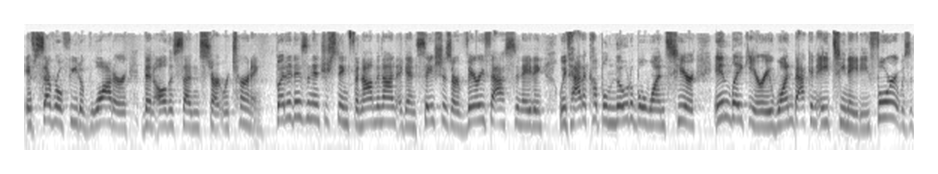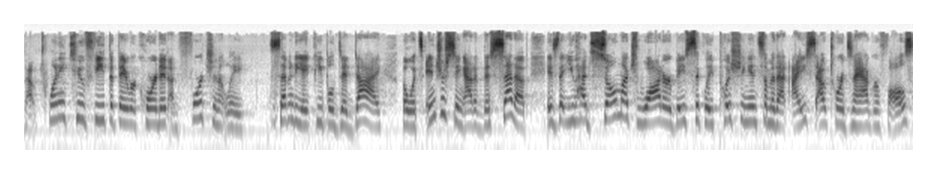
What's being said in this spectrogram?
if several feet of water then all of a sudden start returning. But it is an interesting phenomenon. Again, seiches are very fascinating. We've had a couple notable ones here in Lake Erie, one back in 1884. It was about 22 feet that they recorded. Unfortunately, 78 people did die. But what's interesting out of this setup is that you had so much water basically pushing in some of that ice out towards Niagara Falls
